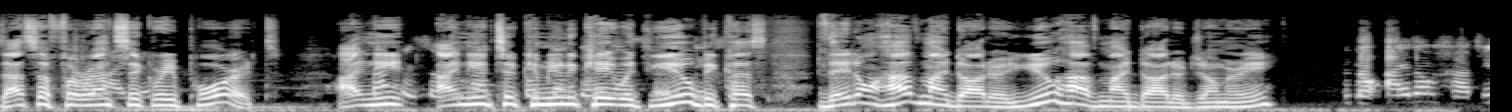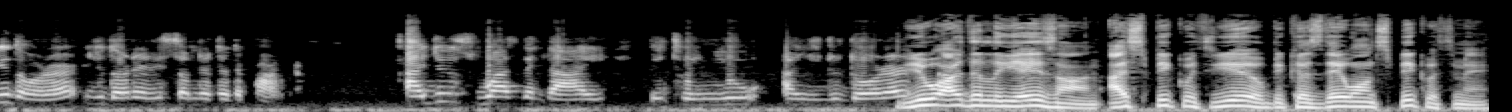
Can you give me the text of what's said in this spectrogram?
that's a forensic report. I need so I need to communicate with you because they don't have my daughter. You have my daughter, Jomary. No, I don't have your daughter. Your daughter is under the department. I just was the guy between you and your daughter. You are the liaison. I speak with you because they won't speak with me.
